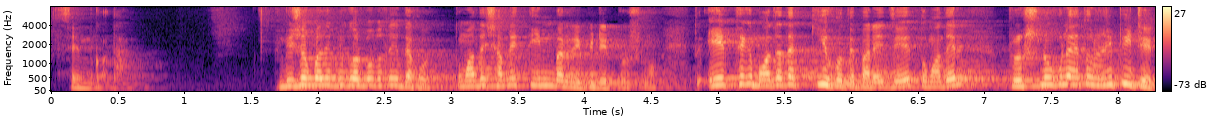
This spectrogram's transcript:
সেম কথা। বিসংবাদী বিকল্প বলতে দেখো, তোমাদের সামনে তিনবার রিপিটেড প্রশ্ন। তো এর থেকে মজাদার কি হতে পারে যে তোমাদের প্রশ্নগুলো এত রিপিটেড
